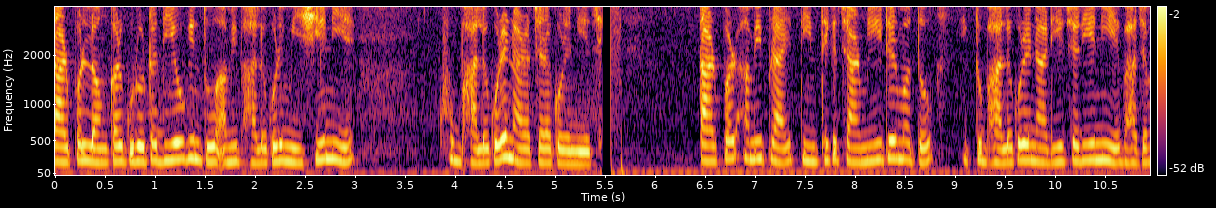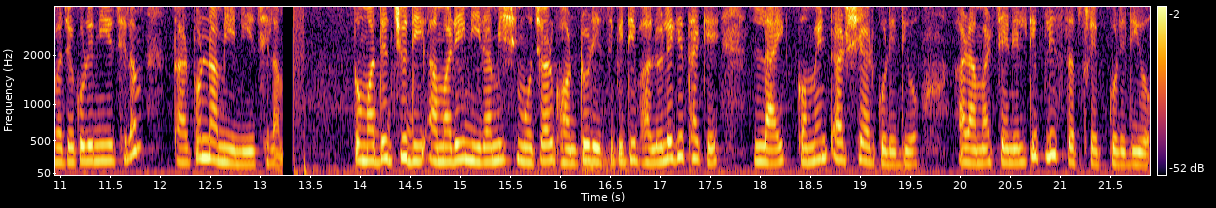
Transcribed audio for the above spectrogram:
তারপর লঙ্কার গুঁড়োটা দিয়েও কিন্তু আমি ভালো করে মিশিয়ে নিয়ে খুব ভালো করে নাড়াচাড়া করে নিয়েছি। তারপর আমি প্রায় তিন থেকে চার মিনিটের মতো একটু ভালো করে নাড়িয়ে চাড়িয়ে নিয়ে ভাজা ভাজা করে নিয়েছিলাম, তারপর নামিয়ে নিয়েছিলাম। তোমাদের যদি আমার এই নিরামিষ মোচার ঘন্ট রেসিপিটি ভালো লেগে থাকে, লাইক, কমেন্ট আর শেয়ার করে দিও। আর আমার চ্যানেলটি প্লিজ সাবস্ক্রাইব করে দিও।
